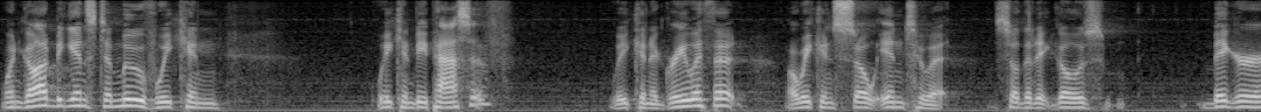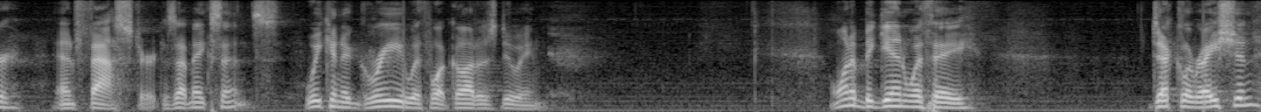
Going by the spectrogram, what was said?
When God begins to move, we can, we can be passive, we can agree with it, or we can sow into it so that it goes bigger and faster. Does that make sense? We can agree with what God is doing. I want to begin with a declaration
